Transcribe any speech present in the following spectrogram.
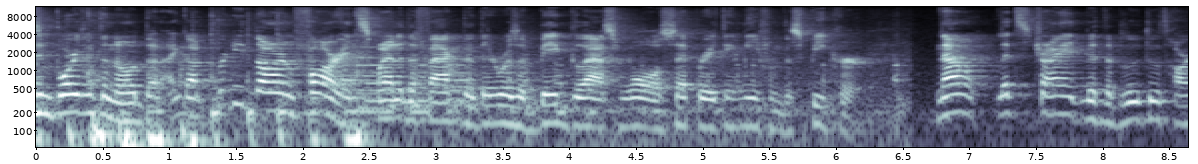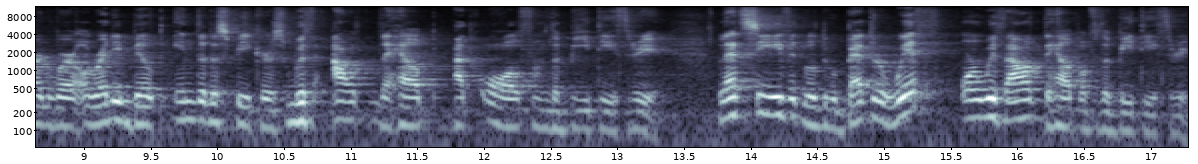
Is important to note that I got pretty darn far in spite of the fact that there was a big glass wall separating me from the speaker. Now, let's try it with the Bluetooth hardware already built into the speakers without the help at all from the BT3. Let's see if it will do better with or without the help of the BT3.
